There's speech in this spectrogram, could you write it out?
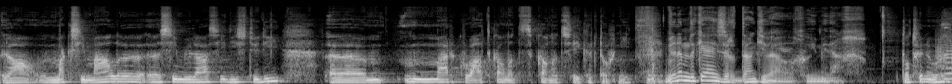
ja, maximale simulatie, die studie. Ehm, maar kwaad kan het, kan het zeker toch niet. Willem de Keizer, dankjewel. Goedemiddag. Tot genoegen.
